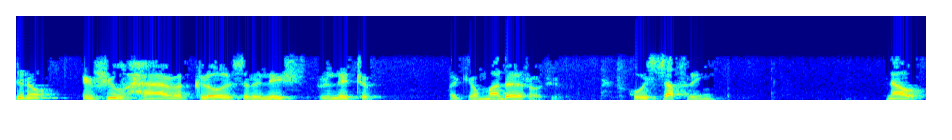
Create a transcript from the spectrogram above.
You know, if you have a close relative, like your mother or you, who is suffering, now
